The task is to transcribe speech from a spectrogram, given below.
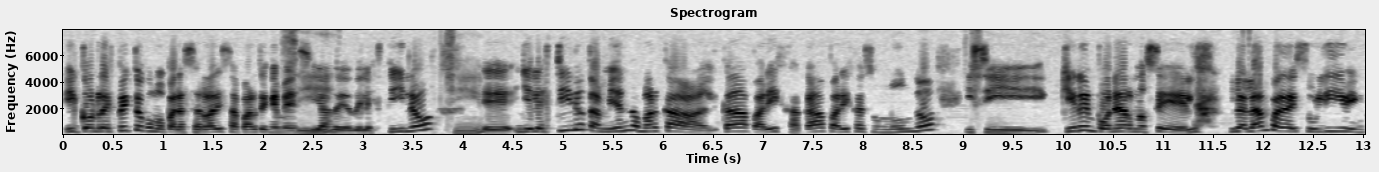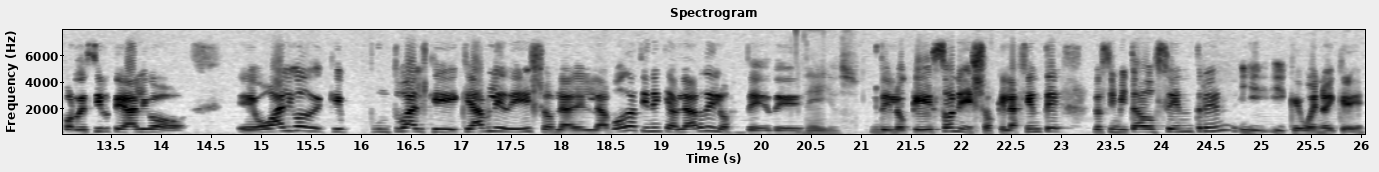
y, con respecto, como para cerrar esa parte que me decías del estilo, eh, y el estilo también lo marca cada pareja, cada pareja es un mundo, y si quieren poner, no sé, la, lámpara de su living, por decirte algo, eh, o algo de que puntual, que, que hable de ellos. La, la boda tiene que hablar de los de, de, ellos, de lo que son ellos, que la gente, los invitados entren y, y, que bueno y que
